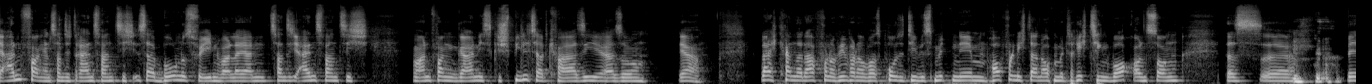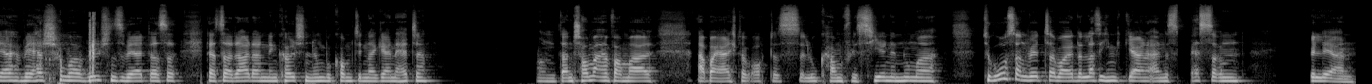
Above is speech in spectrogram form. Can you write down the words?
der Anfang in 2023 ist ein Bonus für ihn, weil er ja in 2021 am Anfang gar nichts gespielt hat quasi. Also ja, vielleicht kann er davon auf jeden Fall noch was Positives mitnehmen. Hoffentlich dann auch mit richtigen Walk-on-Song. Das äh, wäre wär schon mal wünschenswert, dass er, dass er da dann den Kölschen hinbekommt, den er gerne hätte. Und dann schauen wir einfach mal. Aber ja, ich glaube auch, dass Luke Humphreys hier eine Nummer zu groß sein wird. Aber da lasse ich mich gerne eines Besseren belehren.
